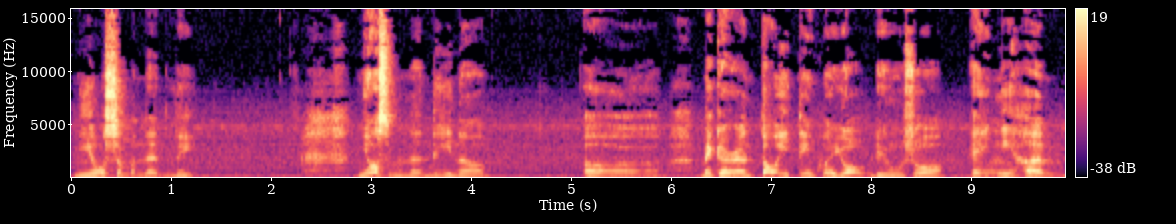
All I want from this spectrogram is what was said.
你有什么能力？你有什么能力呢？呃，每个人都一定会有，例如说，哎，你很。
